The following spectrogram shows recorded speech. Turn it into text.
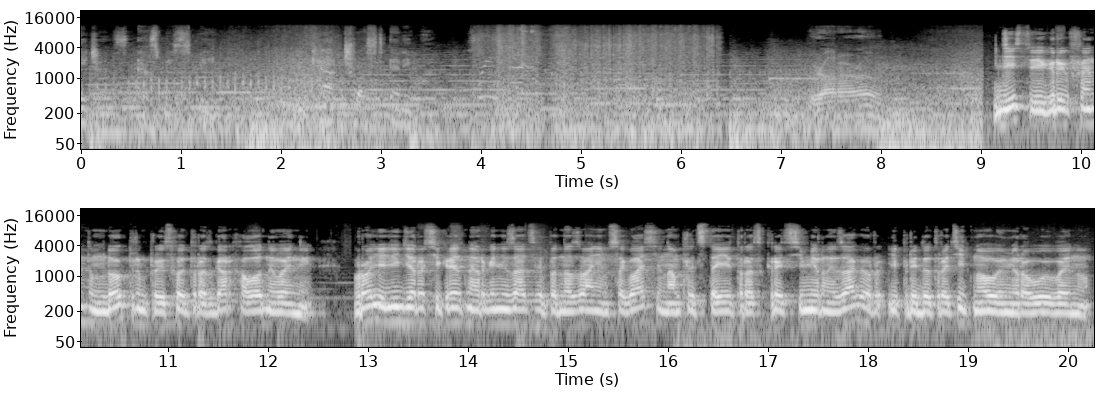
agents as we speak. We can't trust anyone. We're on our own. Действие игры Phantom Doctrine происходит в разгар холодной войны. В роли лидера секретной организации под названием Согласие нам предстоит раскрыть всемирный заговор и предотвратить новую мировую войну,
